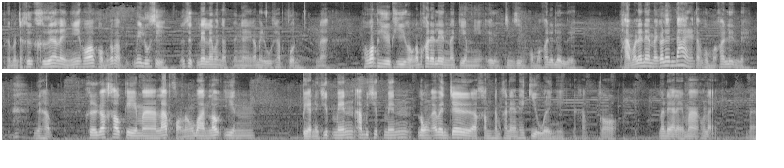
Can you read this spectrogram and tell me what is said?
เผื่อมันจะคึกคืนอะไรอย่างนี้ เพราะว่าผมก็แบบไม่รู้สิรู้สึกเล่นแล้วมันแบบยังไงก็ไม่รู้ชอบกลนะเพราะว่า PVP ผมก็ไม่ค่อยได้เล่นนะเกมนี้เออจริง ๆ ผมไม่ค่อยได้เล่นเลย ถามว่าเล่นได้ไหมก็เล่นได้นะแต่ผมไม่ค่อยเล่นเลยนะครับเคยก็เข้าเกมมารับของรางวัลล็อกอินเปลี่ยนอุปกรณ์อัพอุปกรณ์ลง a อเวนเจอร์คำทำคะแนนให้กิลอะไรอย่างนี้นะครับ ก็ ไม่ได้อะไรมากเท่าไหร่นะ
